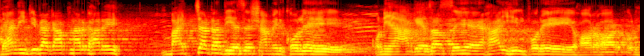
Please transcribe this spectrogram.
ভ্যানিটি ব্যাগ আপনার ঘাড়ে, বাচ্চাটা দিয়েছে স্বামীর কোলে। উনি আগে যাচ্ছে হাই হিল পরে, হর হর করে।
